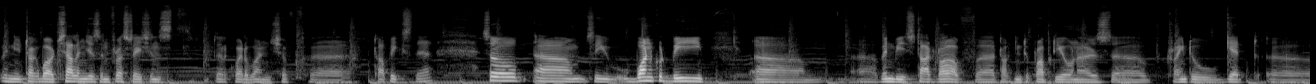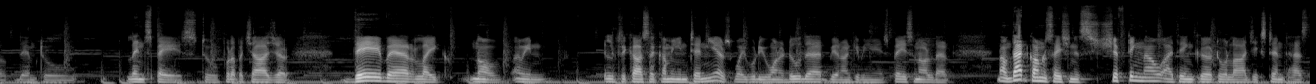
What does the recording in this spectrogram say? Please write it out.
When you talk about challenges and frustrations, there are quite a bunch of uh, topics there. So, um, see, one could be um, uh, when we started off uh, talking to property owners, uh, trying to get uh, them to lend space to put up a charger. They were like, no, I mean, electric cars are coming in 10 years. Why would you want to do that? We're not giving you space and all that. Now that conversation is shifting now. I think uh, to a large extent as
